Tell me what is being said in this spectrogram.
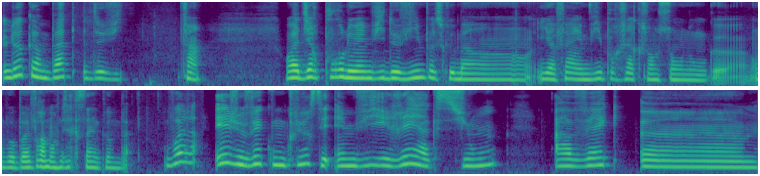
le comeback de vie. Enfin, on va dire pour le MV de vie parce que ben il a fait un MV pour chaque chanson donc euh, on va pas vraiment dire que c'est un comeback. Voilà. Et je vais conclure ces MV réactions avec euh,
